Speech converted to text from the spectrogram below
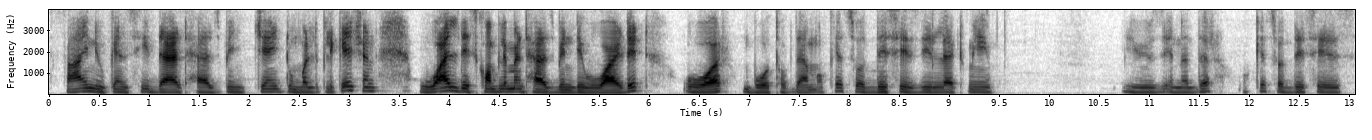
sign you can see that has been changed to multiplication while this complement has been divided over both of them okay? So this is the let me use another okay? So this is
